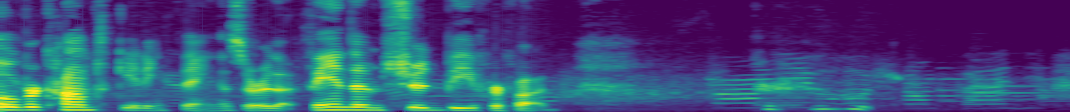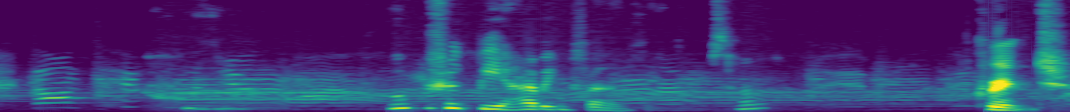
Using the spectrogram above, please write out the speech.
overcomplicating things or that fandoms should be for fun. For who? Who, who should be having fun fandoms, huh? Cringe.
